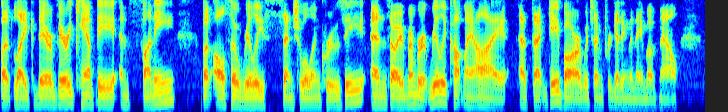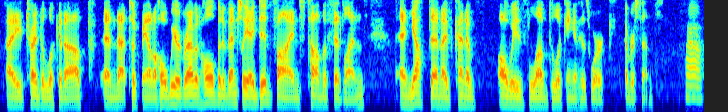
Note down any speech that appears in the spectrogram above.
But like they're very campy and funny, but also really sensual and cruisy. And so I remember it really caught my eye at that gay bar, which I'm forgetting the name of now. I tried to look it up, and that took me on a whole weird rabbit hole. But eventually, I did find Tom of Finland, and yeah, then I've kind of always loved looking at his work ever since. Wow.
